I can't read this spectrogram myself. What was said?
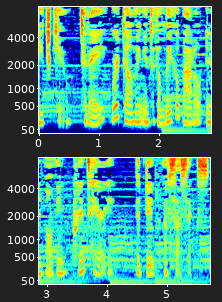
HQ. Today, we're delving into the legal battle involving Prince Harry, the Duke of Sussex.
